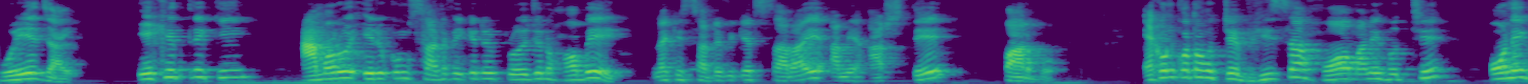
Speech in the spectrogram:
হয়ে যায়, এক্ষেত্রে কি আমারও এরকম সার্টিফিকেটের প্রয়োজন হবে? নাকি সার্টিফিকেট ছাড়াই আমি আসতে পারব? এখন কথা হচ্ছে, ভিসা হওয়া মানে হচ্ছে অনেক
